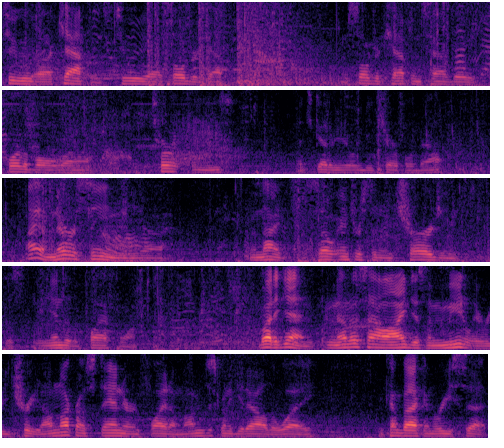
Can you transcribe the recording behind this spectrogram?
two uh, captains, two uh, soldier captains. And soldier captains have those portable uh, turret things that you got to be really be careful about. I have never seen the uh, the knights so interested in charging this, the end of the platform. But again, notice how I just immediately retreat. I'm not going to stand there and fight them. I'm just going to get out of the way and come back and reset.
